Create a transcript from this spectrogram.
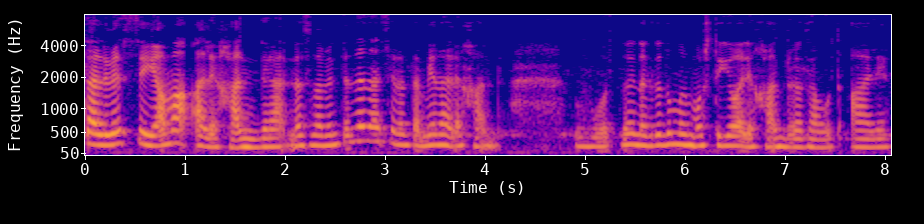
tal vez se llama Alejandra. No solamente nena, sino también Alejandra. Вот. Но иногда думаю, может, ее Алехандра зовут, Али.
